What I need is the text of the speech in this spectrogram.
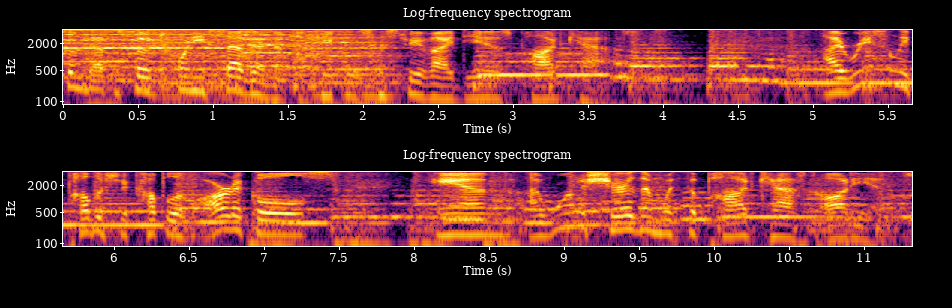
Welcome to episode 27 of the People's History of Ideas podcast. I recently published a couple of articles and I want to share them with the podcast audience.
